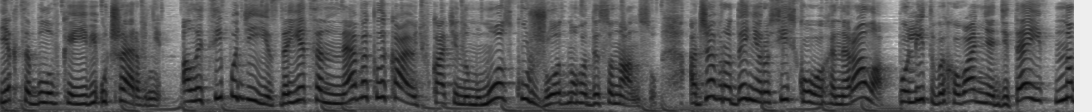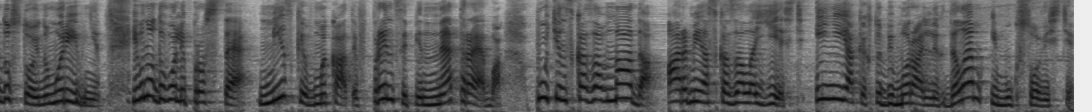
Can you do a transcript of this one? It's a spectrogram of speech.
як це було в Києві у червні. Але ці події, здається, не викликають в Катіному мозку жодного дисонансу. Адже в родині російського генерала політ виховання дітей на достойному рівні. І воно доволі просте. Мізки вмикати в принципі не треба. Путін сказав нада, армія сказала єсть. І ніяких тобі моральних дилем і мук совісті.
